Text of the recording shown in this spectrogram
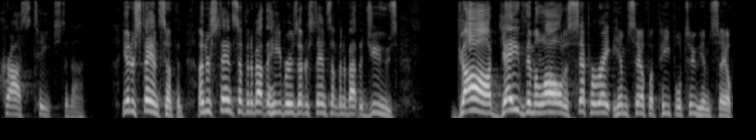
Christ teach tonight? You understand something. Understand something about the Hebrews, understand something about the Jews. God gave them a law to separate Himself, a people to Himself.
